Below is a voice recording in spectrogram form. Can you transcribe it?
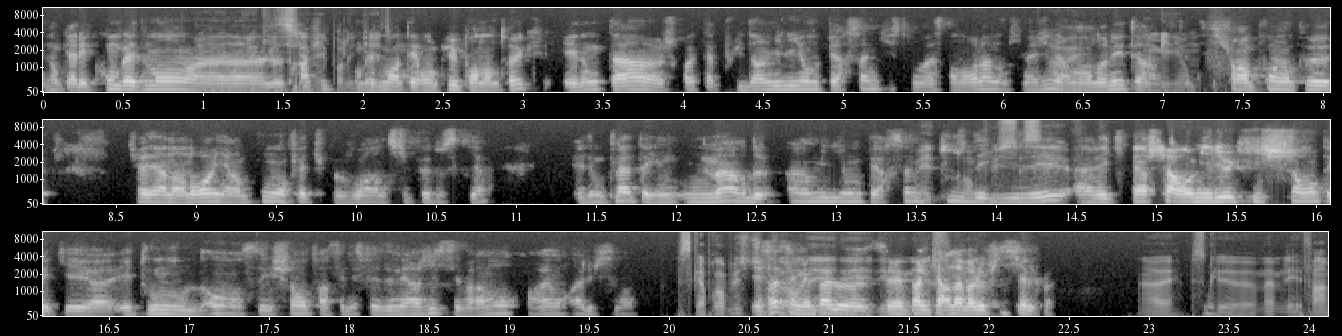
Et donc, elle est complètement, euh, le trafic est complètement interrompu pendant le truc. Et donc, as, je crois que tu as plus d'un million de personnes qui se trouvent à cet endroit-là. Donc, imagine, à un moment donné, tu es, sur un point un peu. Tu vois, il y a un endroit, il y a un pont, en fait, tu peux voir un petit peu tout ce qu'il y a. Et donc là, tu as une, mare de un million de personnes, tous déguisées, avec un char au milieu qui chante et, qui est, et tout le monde danse et chante. Enfin, c'est une espèce d'énergie, c'est vraiment, vraiment hallucinant. Parce qu'après, et ça, c'est même, pas le, même pas le carnaval officiel. Quoi. Ah ouais, parce que même les. Enfin,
